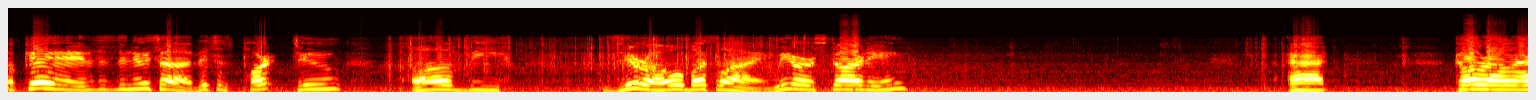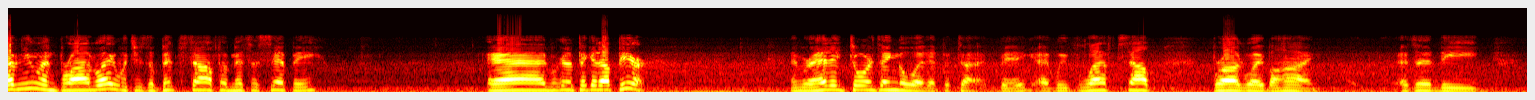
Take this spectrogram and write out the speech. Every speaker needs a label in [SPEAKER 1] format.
[SPEAKER 1] Okay, this is Denusa. Uh, this is part two of the Zero bus line. We are starting at Colorado Avenue and Broadway, which is a bit south of Mississippi. And we're going to pick it up here. And we're heading towards Englewood at the time, big, and we've left South Broadway behind as in the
